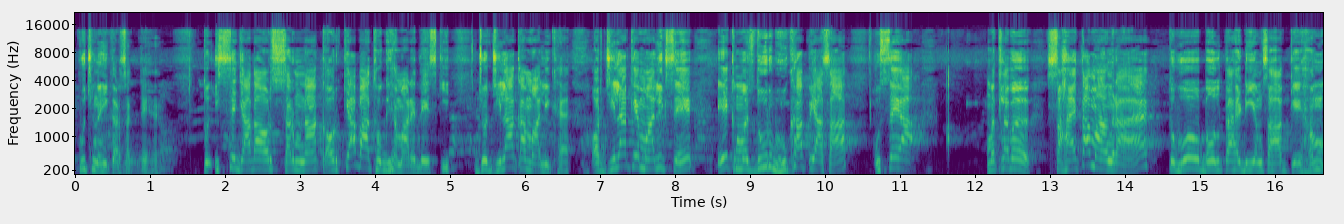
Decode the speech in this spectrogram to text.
कुछ नहीं कर सकते हैं। तो इससे ज़्यादा और शर्मनाक और क्या बात होगी हमारे देश की जो जिला का मालिक है। और जिला के मालिक से एक मजदूर भूखा प्यासा उससे आ, मतलब सहायता मांग रहा है तो वो बोलता है डीएम साहब के हम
